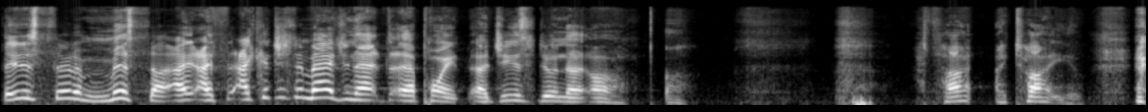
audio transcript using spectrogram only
They just sort of missed. I, I, I could just imagine that at that point, uh, Jesus doing that. Oh, oh, I thought I taught you.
